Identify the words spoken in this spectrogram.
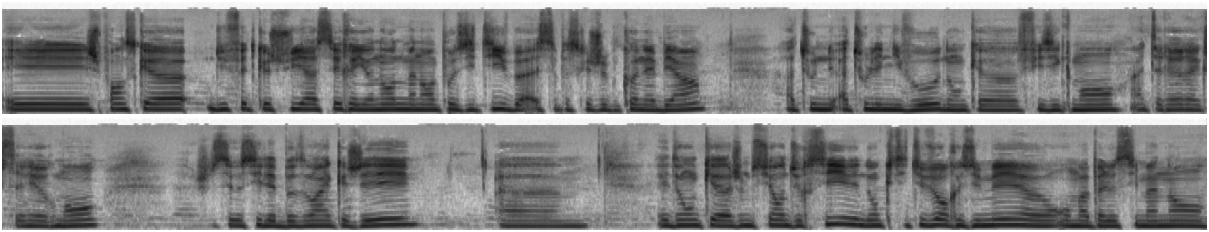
Et je pense que du fait que je suis assez rayonnante maintenant positive, bah, c'est parce que je me connais bien à, tous les niveaux, donc euh, physiquement, intérieur, extérieurement. Je sais aussi les besoins que j'ai. Euh, et donc, euh, je me suis endurcie. Donc, si tu veux, en résumé, euh, on m'appelle aussi maintenant.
